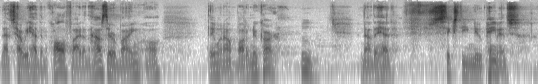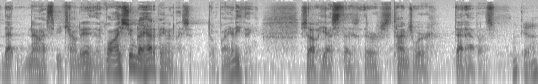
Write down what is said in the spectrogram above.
that's how we had them qualified on the house they were buying. Well, they went out and bought a new car. Ooh, Now they had 60 new payments. That now has to be counted in. Like, well, I assumed I had a payment. I said, don't buy anything. So yes, there's, there's times where that happens. okay.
